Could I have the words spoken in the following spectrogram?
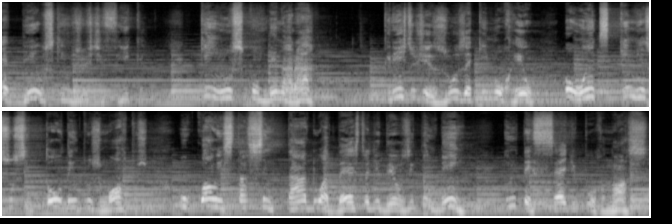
É Deus quem os justifica. Quem os condenará? Cristo Jesus é quem morreu, ou antes, quem ressuscitou dentre os mortos, o qual está sentado à destra de Deus e também intercede por nós.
